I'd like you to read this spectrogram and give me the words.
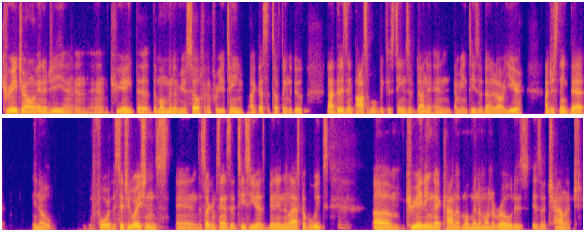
create your own energy and and create the the momentum yourself and for your team. Like that's a tough thing to do. Not that it's impossible because teams have done it, and I mean teams have done it all year. I just think that you know for the situations and the circumstances that TCU has been in the last couple weeks, Mhm. Um, creating that kind of momentum on the road is is a challenge.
